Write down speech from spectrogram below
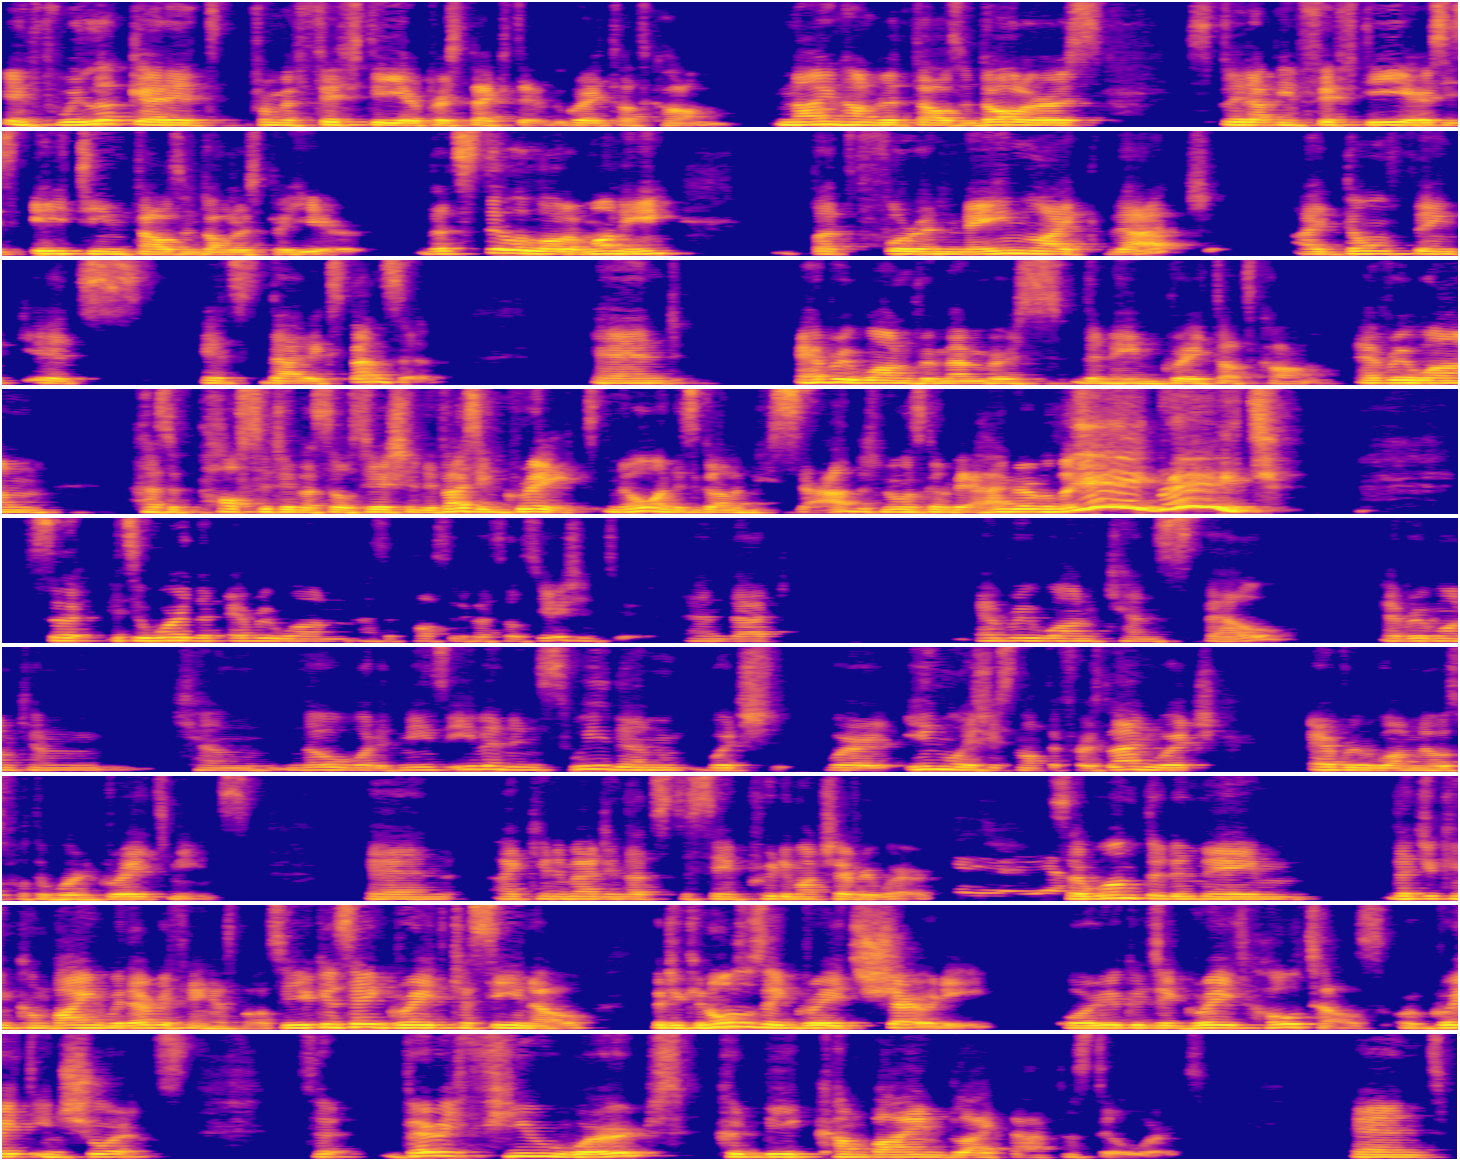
if we look at it from a 50 year perspective, great.com, $900,000 split up in 50 years is $18,000 per year that's still a lot of money but for a name like that i don't think it's it's that expensive. And everyone remembers the name great.com everyone has a positive association. If i say great no one is going to be sad. No one's going to be angry. Everyone's like hey great! So it's a word that everyone has a positive association to and that everyone can spell everyone can can know what it means. Even in sweden which where english is not the first language everyone knows what the word great means. And i can imagine that's the same pretty much everywhere. Yeah, so i wanted a name that you can combine with everything as well. So you can say great casino but you can also say great charity or you could say great hotels or great insurance. So very few words could be combined like that and still works. And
